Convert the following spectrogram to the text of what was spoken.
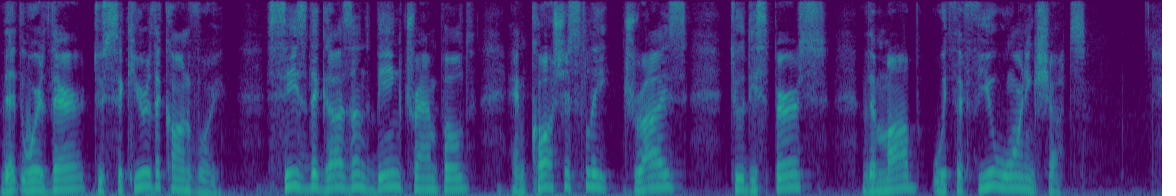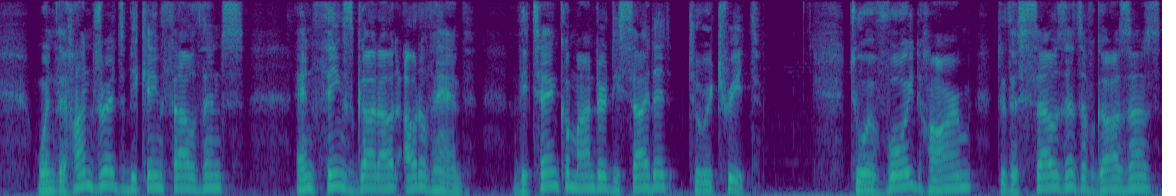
that were there to secure the convoy sees the Gazans being trampled and cautiously tries to disperse the mob with a few warning shots. When the hundreds became thousands and things got out, out of hand, the tank commander decided to retreat to avoid harm to the thousands of Gazans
